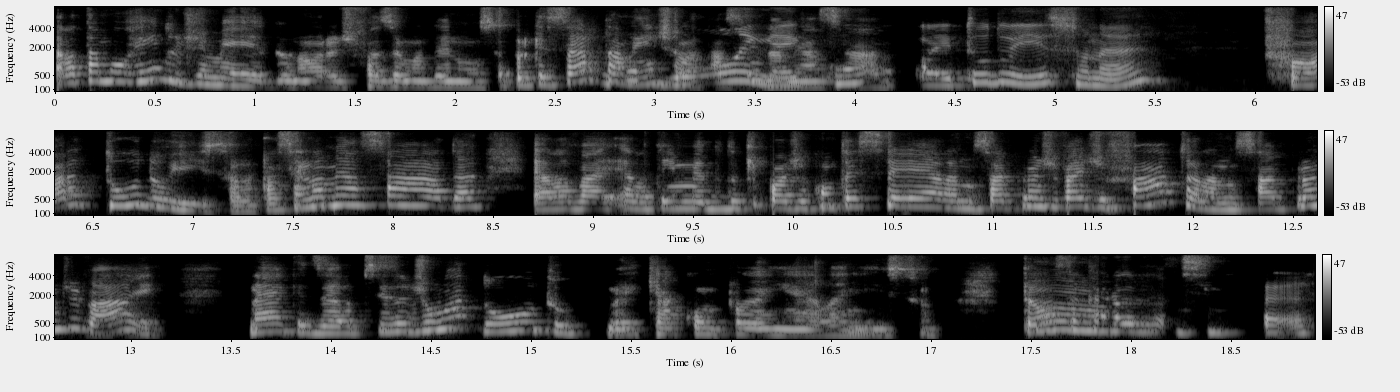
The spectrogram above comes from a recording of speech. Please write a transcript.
ela tá morrendo de medo na hora de fazer uma denúncia, porque certamente ela está sendo ameaçada. E tudo isso, né? Fora tudo isso, ela está sendo ameaçada, ela vai, ela tem medo do que pode acontecer, ela não sabe para onde vai de fato, ela não sabe para onde vai né? Quer dizer, ela precisa de um adulto né, que acompanhe ela nisso. Então, Nossa, cara, assim, é,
